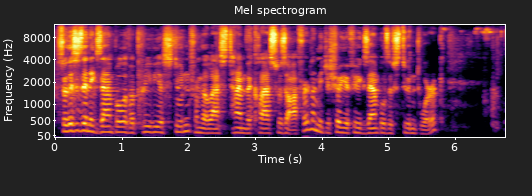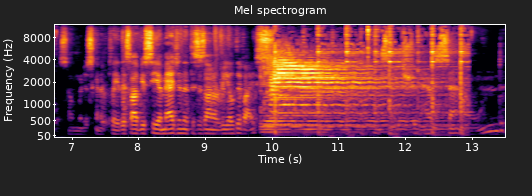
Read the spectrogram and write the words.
So this is an example of a previous student from the last time the class was offered. Let me just show you a few examples of student work. So I'm just going to play this. Obviously, imagine that this is on a real device. So it should have sound.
